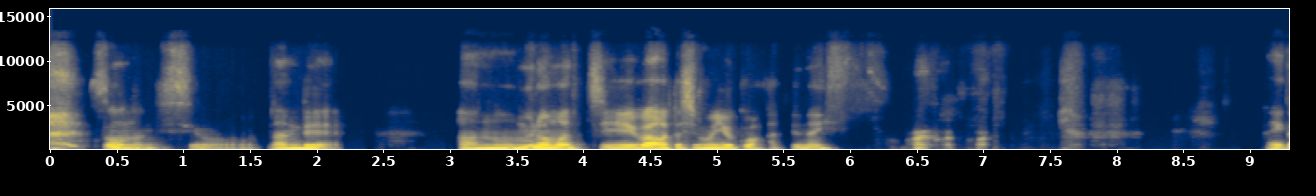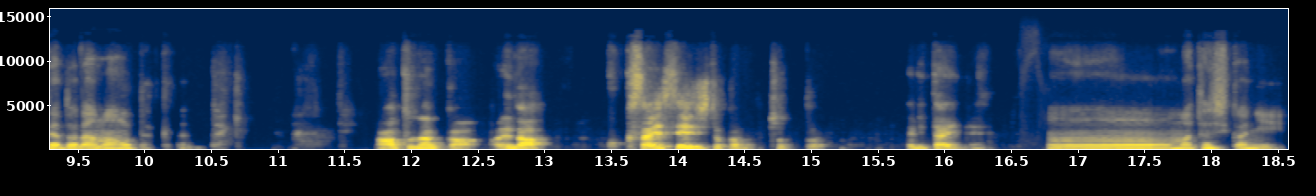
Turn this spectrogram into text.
そうなんですよ。なんで、あの、室町は私もよくわかってないです。はいはいはい。大河ドラマオタクだったけあとなんか、あれだ。国際政治とかもちょっとやりたいね。ど。うーん、まあ確かに。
